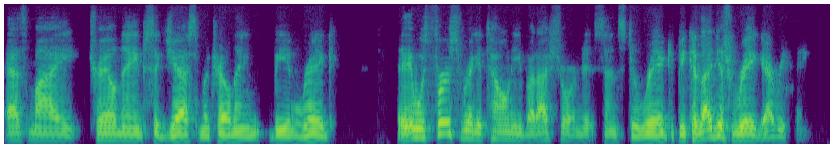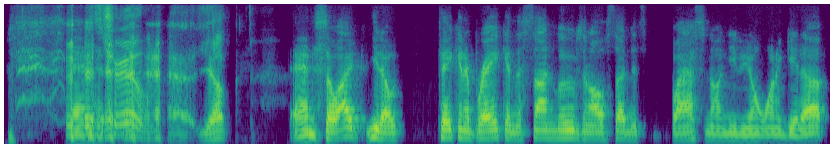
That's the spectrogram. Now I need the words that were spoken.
as my trail name suggests, my trail name being Rig. It was first Rigatoni, but I've shortened it since to Rig because I just rig everything. And, It's true. yep. and so I, you know, taking a break and the sun moves and all of a sudden it's blasting on you. You don't want to get up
